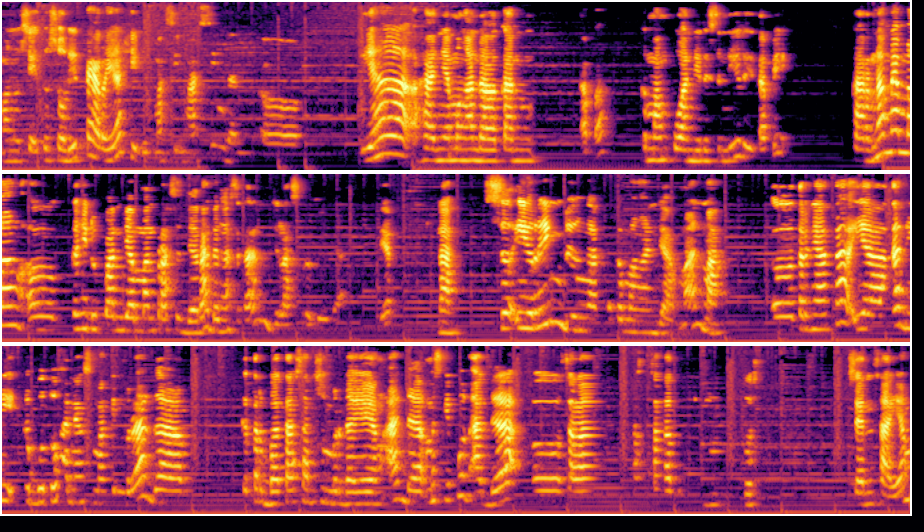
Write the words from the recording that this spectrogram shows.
manusia itu soliter ya, hidup masing-masing dan uh, ya hanya mengandalkan apa kemampuan diri sendiri. Tapi karena memang uh, kehidupan zaman prasejarah dengan sekarang jelas berbeda. Ya. Nah, seiring dengan perkembangan zaman, mah e, ternyata ya tadi kebutuhan yang semakin beragam, keterbatasan sumber daya yang ada, meskipun ada e, salah satu dosen saya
